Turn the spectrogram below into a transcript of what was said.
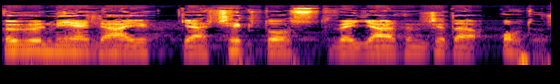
Övülmeye layık gerçek dost ve yardımcı da O'dur.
